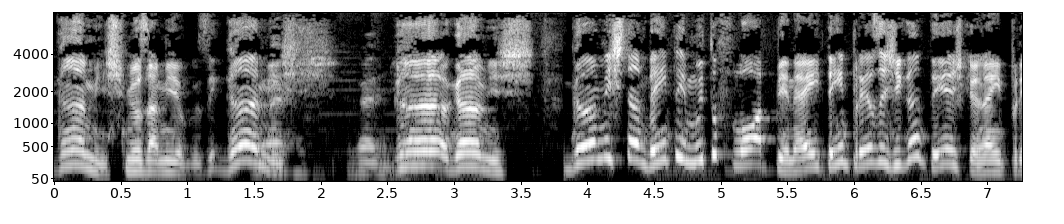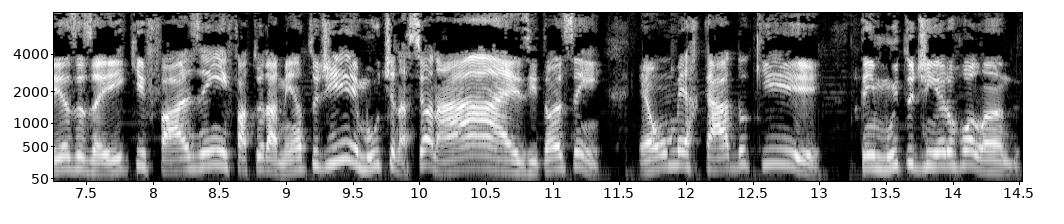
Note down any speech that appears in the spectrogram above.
Games, meus amigos. E Games. Ga- Games. Games também tem muito flop, né? E tem empresas gigantescas, né? Empresas aí que fazem faturamento de multinacionais. Então, assim, é um mercado que tem muito dinheiro rolando.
